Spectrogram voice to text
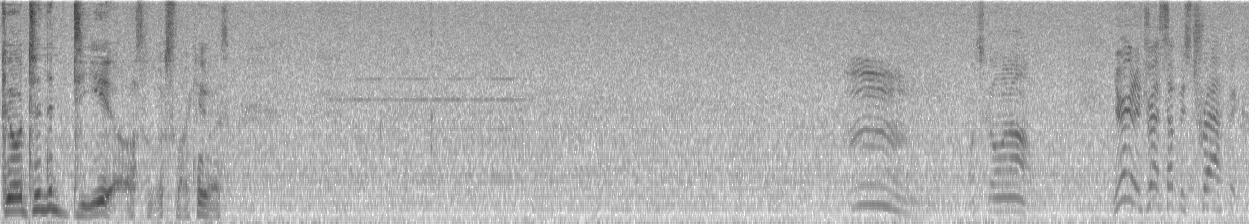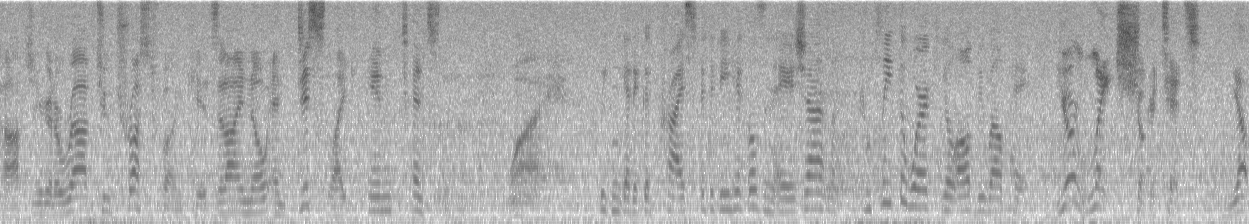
Go to the deal. That's what it looks like, anyways. Hmm, what's going on? You're gonna dress up as traffic cops, and you're gonna rob two trust fund kids that I know and dislike intensely. Why? We can get a good price for the vehicles in Asia. Look, complete the work, you'll all be well paid. You're late, sugar tits! Yep.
